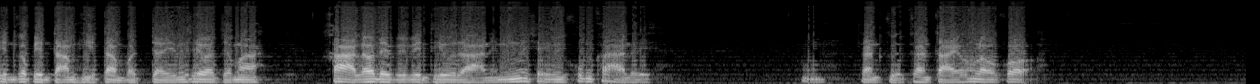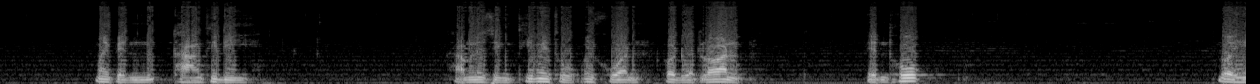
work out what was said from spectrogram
เป็นก็เป็นตามเหตุตามปัจจัย ไม่ใช่ว่าจะมาฆ่าแล้วได้ไปเป็นเทวดาเนี่ยมันไม่ใช่ไม่คุ้มค่าเลย การเกิดการตายของเราก็ ไม่เป็นทางที่ดีทำในสิ่งที่ไม่ถูกไม่ควร ก็เดือดร้อน เป็นทุกข์โดยเห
